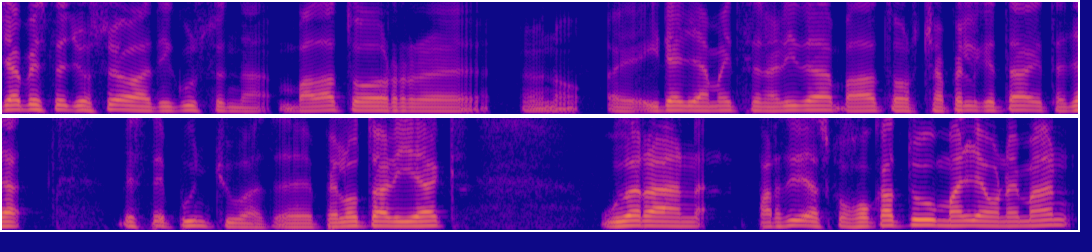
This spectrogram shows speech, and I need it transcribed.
ja beste Josea bat ikusten da, badator, e, no, e, iraila amaitzen ari da, badator txapelketa, eta ja, beste puntxu bat, e, pelotariak, udaran partida asko jokatu, maila honeman,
